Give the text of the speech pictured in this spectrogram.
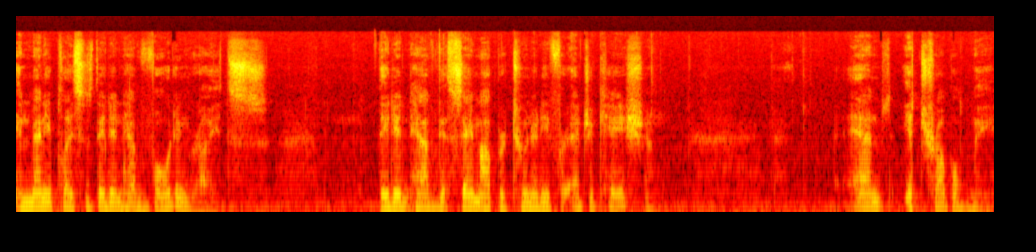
in many places, they didn't have voting rights. They didn't have the same opportunity for education. And it troubled me.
